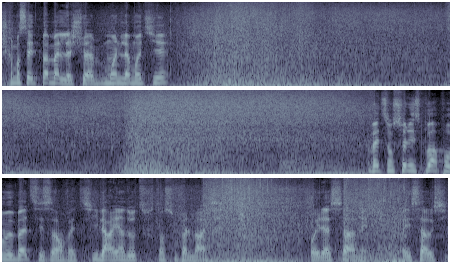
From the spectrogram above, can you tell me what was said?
Je commence à être pas mal là, je suis à moins de la moitié. En fait, son seul espoir pour me battre, c'est ça en fait. Il a rien d'autre dans son palmarès. Bon, il a ça, mais. Et ça aussi.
